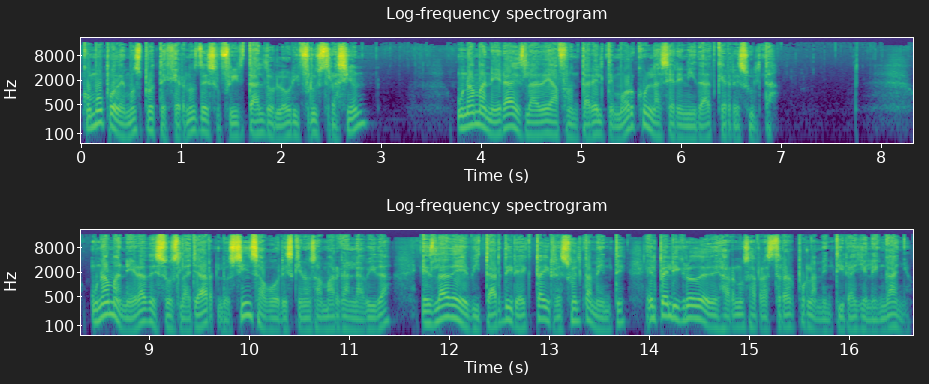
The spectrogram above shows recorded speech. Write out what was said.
¿Cómo podemos protegernos de sufrir tal dolor y frustración? Una manera es la de afrontar el temor con la serenidad que resulta. Una manera de soslayar los sinsabores que nos amargan la vida es la de evitar directa y resueltamente el peligro de dejarnos arrastrar por la mentira y el engaño.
